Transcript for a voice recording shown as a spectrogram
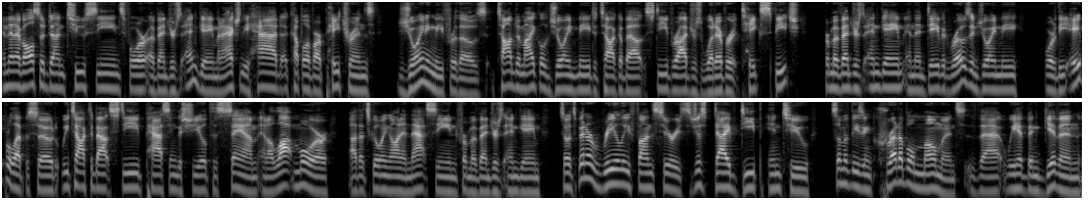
And then I've also done two scenes for Avengers Endgame, and I actually had a couple of our patrons joining me for those. Tom DeMichael joined me to talk about Steve Rogers' Whatever It Takes speech from Avengers Endgame, and then David Rosen joined me for the April episode. We talked about Steve passing the shield to Sam and a lot more uh, that's going on in that scene from Avengers Endgame. So it's been a really fun series to just dive deep into some of these incredible moments that we have been given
